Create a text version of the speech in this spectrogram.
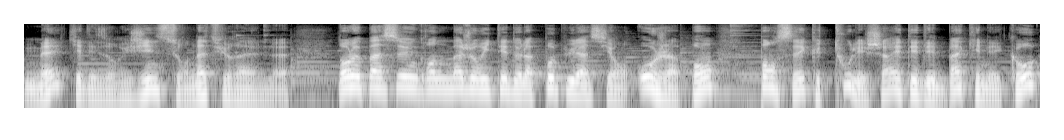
mais qui a des origines surnaturelles. Dans le passé, une grande majorité de la population au Japon pensait que tous les chats étaient des Bakeneko,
